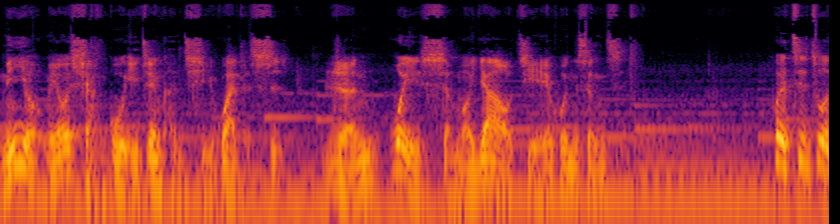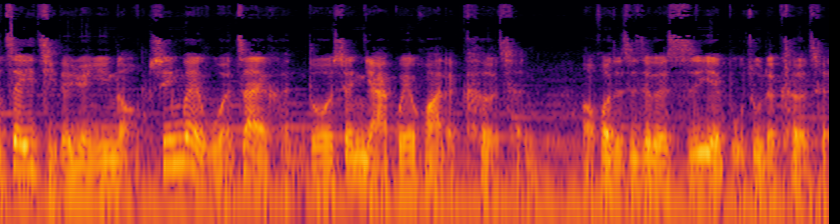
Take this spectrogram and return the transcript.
你有没有想过一件很奇怪的事？人为什么要结婚生子？会制作这一集的原因哦，是因为我在很多生涯规划的课程哦，或者是这个失业补助的课程，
